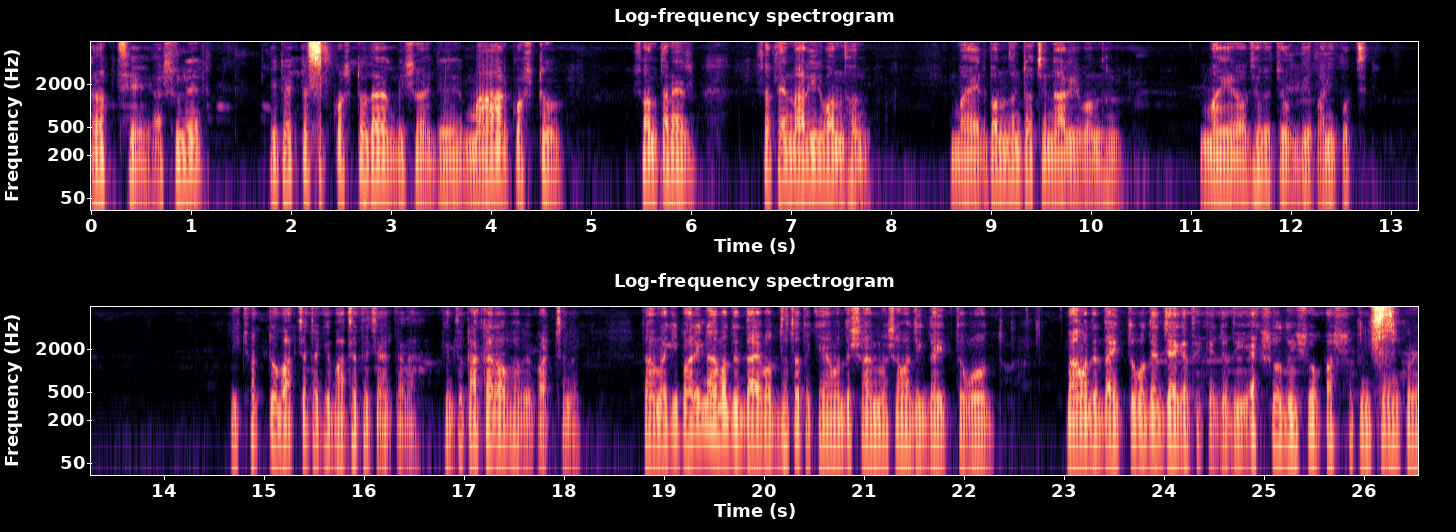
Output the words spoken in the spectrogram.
কাঁদছে। আসলে এটা একটা খুব কষ্টদায়ক বিষয় যে মার কষ্ট, সন্তানের সাথে নারীর বন্ধন। মায়ের বন্ধনটা হচ্ছে নারীর বন্ধন। মায়ের অঝরে চোখ দিয়ে পানি পড়ছে। এই ছোট্ট বাচ্চাটাকে বাঁচাতে চায় তারা, কিন্তু টাকার অভাবে পারছে না। তা আমরা কি পারি না আমাদের দায়বদ্ধতা থেকে, আমাদের সাম- সামাজিক দায়িত্ববোধ বা আমাদের দায়িত্ববোধের জায়গা থেকে যদি একশো, দুইশো, পাঁচশো, তিনশো করে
